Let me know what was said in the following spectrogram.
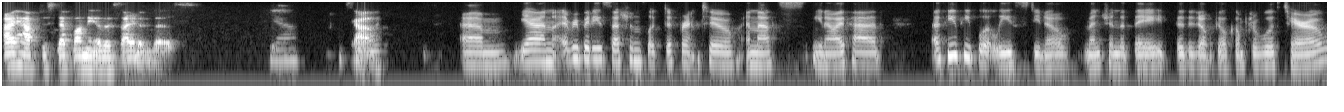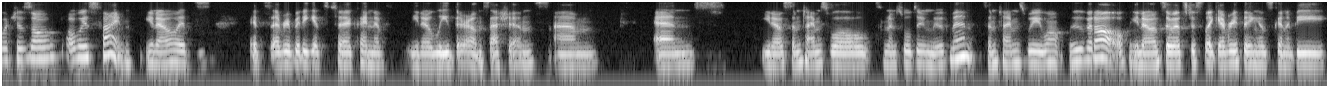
I have to step on the other side of this. Yeah. Yeah. Um, yeah. And everybody's sessions look different too. And that's, you know, I've had a few people at least, you know, mention that they, that they don't feel comfortable with tarot, which is all, always fine. You know, it's, it's everybody gets to kind of, you know, lead their own sessions. Um, and you know sometimes we'll sometimes we'll do movement sometimes we won't move at all you know and so it's just like everything is going to be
